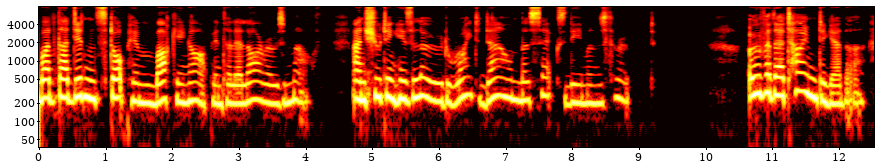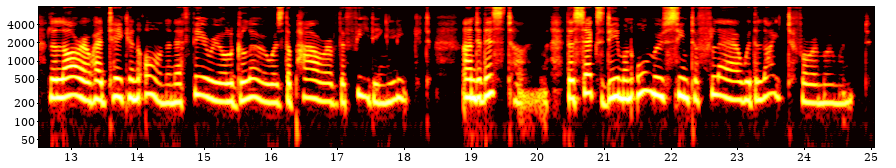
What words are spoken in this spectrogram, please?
But that didn't stop him bucking up into Lilaro's mouth and shooting his load right down the sex demon's throat. Over their time together, Lilaro had taken on an ethereal glow as the power of the feeding leaked, and this time the sex demon almost seemed to flare with light for a moment.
